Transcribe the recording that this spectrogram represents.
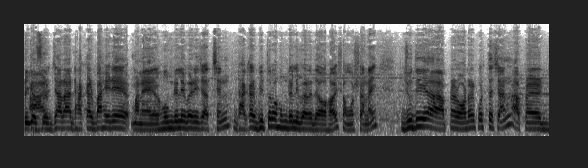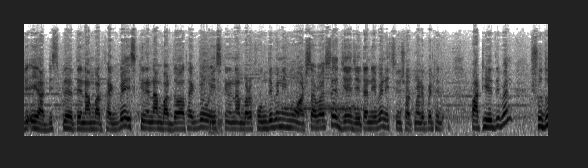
ঠিক আছে। যারা ঢাকার বাইরে মানে হোম ডেলিভারি যাচ্ছেন ঢাকার ভিতরে হোম ডেলিভারি দেওয়া হয় সমস্যা নাই। যদি আপনার অর্ডার করতে চান আপনার ডিসপ্লেতে নাম্বার থাকবে স্ক্রিনে নাম্বার দেওয়া থাকবে ওই স্ক্রিনে নাম্বারে ফোন দিবেন ইমো হোয়াটসঅ্যাপ আছে যে যেটা নেবেন স্ক্রিনশট মেরে পেঠে পাঠিয়ে দিবেন। শুধু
